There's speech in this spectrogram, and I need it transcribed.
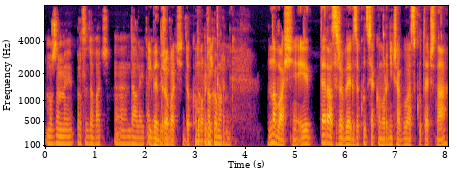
możemy procedować e, dalej. Tak I wędrować do komornika. Do, do komornika. No właśnie, i teraz, żeby egzekucja komornicza była skuteczna,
